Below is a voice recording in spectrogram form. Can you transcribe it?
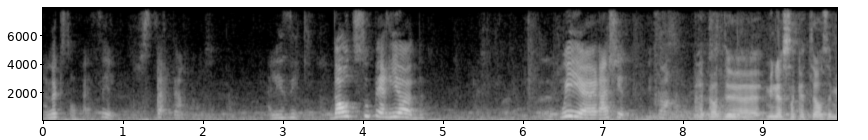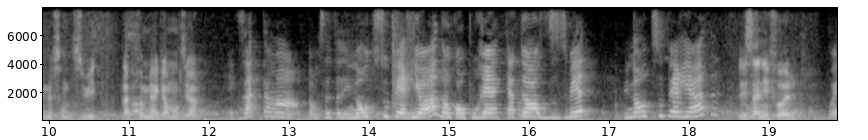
Il y en a qui sont faciles, je suis certaine. Allez-y. D'autres sous-périodes. Oui, euh, Rachid, exemple. La période de 1914 à 1918, la Première Guerre mondiale. Exactement. Donc, ça, c'est une autre sous-période. Donc, on pourrait 14, 18. Une autre sous-période? Les années folles. Oui.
